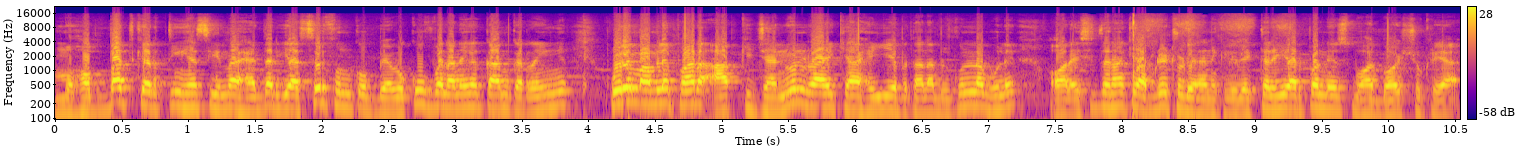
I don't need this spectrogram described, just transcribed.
मोहब्बत करती हैं सीमा हैदर या सिर्फ़ उनको बेवकूफ़ बनाने का काम कर रही हैं? पूरे मामले पर आपकी जेनुअन राय क्या है ये बताना बिल्कुल ना भूलें। और इसी तरह के अपडेट जुड़े रहने के लिए देखते रहिए अर्पण न्यूज़। बहुत बहुत शुक्रिया।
